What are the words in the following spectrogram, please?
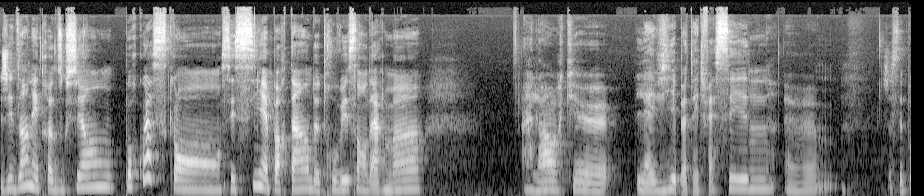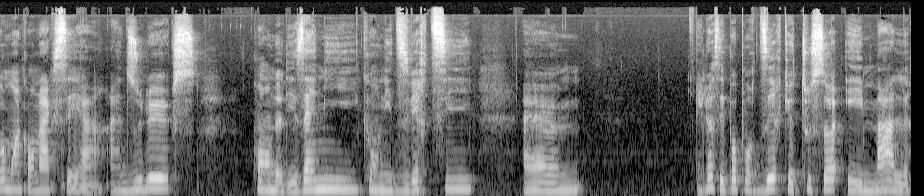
J'ai dit en introduction, pourquoi est-ce qu'on c'est si important de trouver son dharma alors que la vie est peut-être facile, euh, je sais pas moi, qu'on a accès à, du luxe, qu'on a des amis, qu'on est diverti. Euh, et là, c'est pas pour dire que tout ça est mal.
